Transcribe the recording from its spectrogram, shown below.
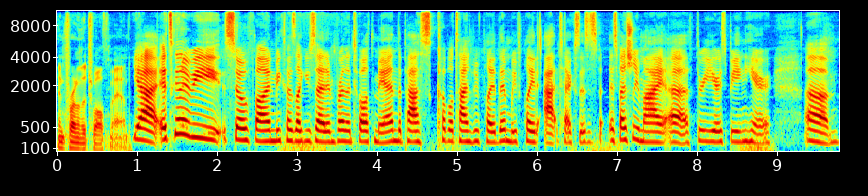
in front of the 12th man? Yeah, it's gonna be so fun because, like you said, in front of the 12th man, the past couple times we played them, we've played at Texas, especially my uh, three years being here. Um,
